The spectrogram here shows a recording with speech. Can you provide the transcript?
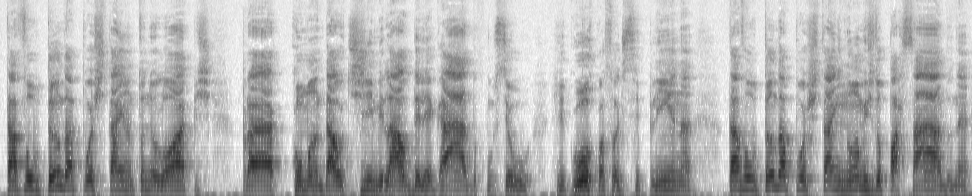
está voltando a apostar em Antônio Lopes para comandar o time lá, o delegado, com seu rigor, com a sua disciplina. Está voltando a apostar em nomes do passado, né?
